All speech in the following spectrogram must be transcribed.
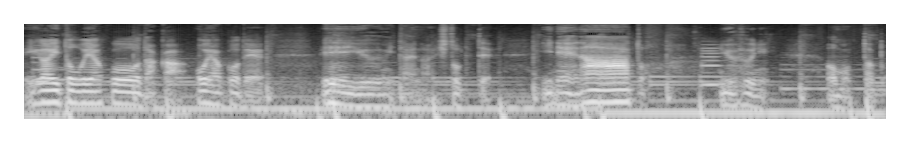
意外と親子だか親子で英雄みたいな人っていねえなあというふうに思ったと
